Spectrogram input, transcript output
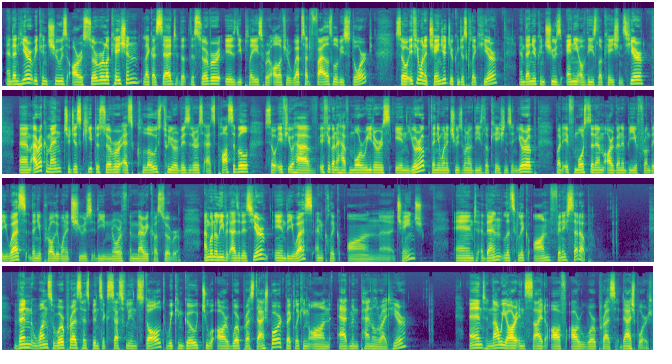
And then here we can choose our server location. Like I said, the, the server is the place where all of your website files will be stored. So if you want to change it, you can just click here and then you can choose any of these locations here. Um, I recommend to just keep the server as close to your visitors as possible. So if you have, if you're going to have more readers in Europe, then you want to choose one of these locations in Europe. But if most of them are going to be from the US, then you probably want to choose the North America server. I'm going to leave it as it is here in the US and click on uh, change. And then let's click on finish setup. Then once WordPress has been successfully installed, we can go to our WordPress dashboard by clicking on admin panel right here. And now we are inside of our WordPress dashboard.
